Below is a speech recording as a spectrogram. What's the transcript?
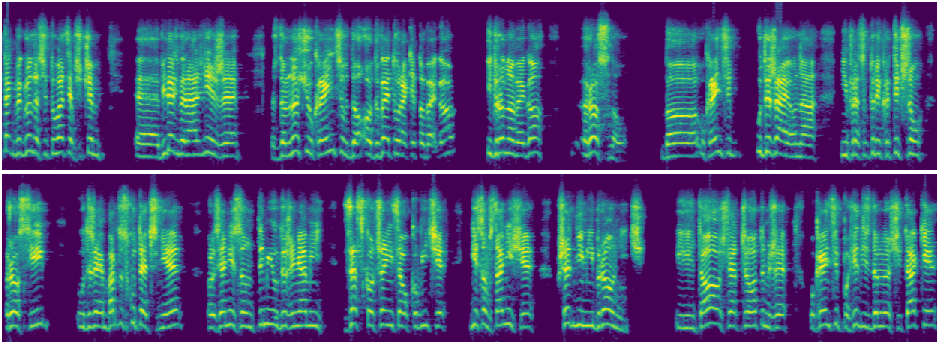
tak wygląda sytuacja, przy czym e, widać wyraźnie, że zdolności Ukraińców do odwetu rakietowego i dronowego rosną, bo Ukraińcy uderzają na infrastrukturę krytyczną Rosji, uderzają bardzo skutecznie. Rosjanie są tymi uderzeniami zaskoczeni całkowicie, nie są w stanie się przed nimi bronić. I to świadczy o tym, że Ukraińcy posiedli zdolności takie,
